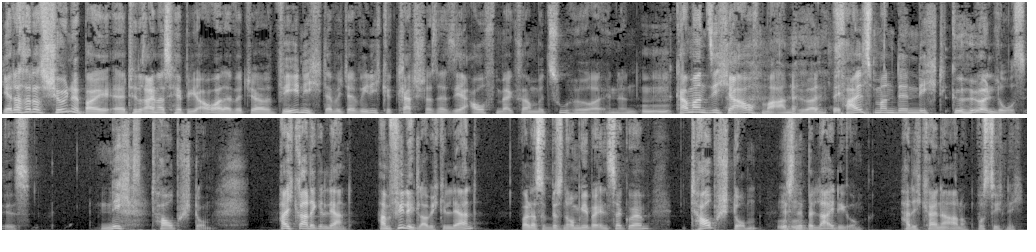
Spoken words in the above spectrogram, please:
Ja, das ist ja das Schöne bei äh, Till Reiners Happy Hour. Da wird ja wenig, da wird ja wenig geklatscht. Das sind ja sehr aufmerksame ZuhörerInnen. Kann man sich ja auch mal anhören, falls man denn nicht gehörlos ist. Nicht taubstumm. Habe ich gerade gelernt. Haben viele, glaube ich, gelernt, weil das so ein bisschen rumgeht bei Instagram. Taubstumm ist eine Beleidigung. Hatte ich keine Ahnung, wusste ich nicht.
